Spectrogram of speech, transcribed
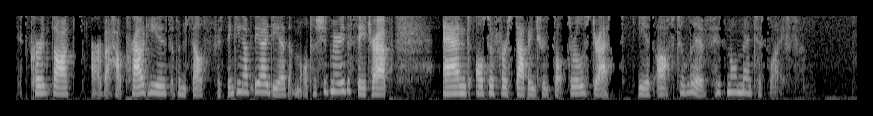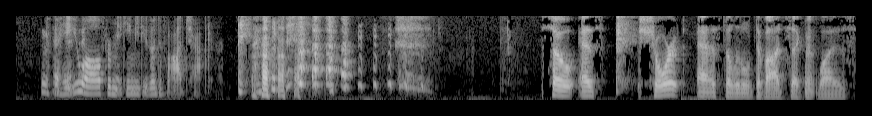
His current thoughts are about how proud he is of himself for thinking up the idea that Malta should marry the satrap, and also for stopping to insult Cyrilla's dress. He is off to live his momentous life. I hate you all for making me do the Devad chapter. So, as short as the little Devad segment was,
